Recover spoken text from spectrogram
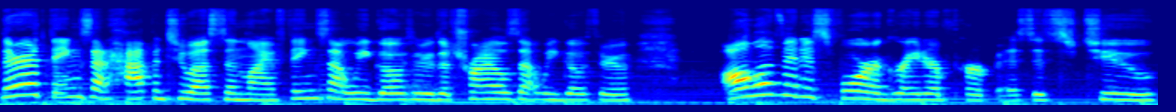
there are things that happen to us in life, things that we go through, the trials that we go through. All of it is for a greater purpose. It's to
